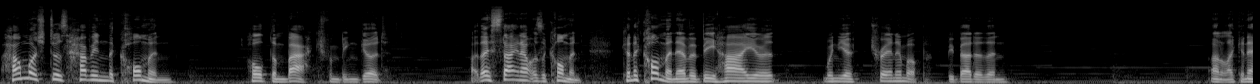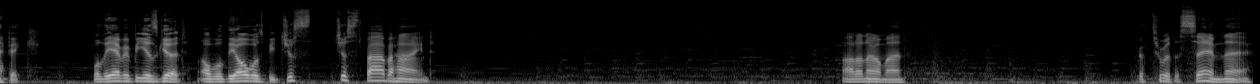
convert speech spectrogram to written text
how much does having the common hold them back from being good? Like they're starting out as a common. Can a common ever be higher when you train him up? Be better than, I don't like an epic? Will they ever be as good? Or will they always be just, just far behind? I don't know, man. Got two of the same there.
